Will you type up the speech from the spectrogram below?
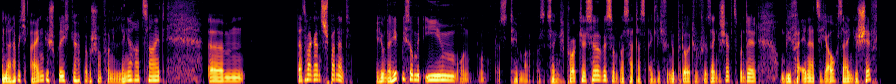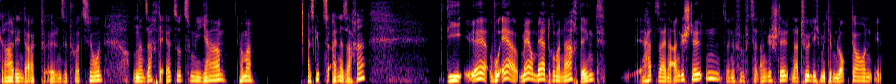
Und dann habe ich ein Gespräch gehabt, aber schon von längerer Zeit. Ähm, das war ganz spannend. Ich unterhielt mich so mit ihm und, und das Thema, was ist eigentlich Product as Service und was hat das eigentlich für eine Bedeutung für sein Geschäftsmodell und wie verändert sich auch sein Geschäft gerade in der aktuellen Situation. Und dann sagte er so zu mir, ja, hör mal, es gibt so eine Sache, die, wo er mehr und mehr drüber nachdenkt, er hat seine Angestellten, seine 15 Angestellten natürlich mit dem Lockdown in,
